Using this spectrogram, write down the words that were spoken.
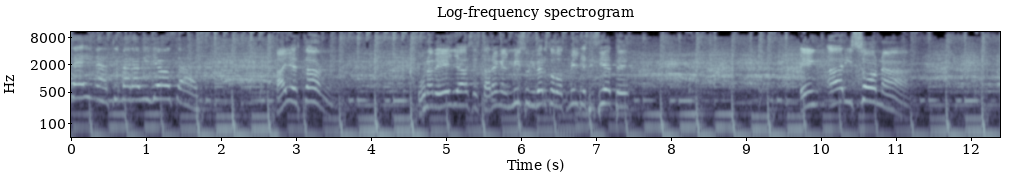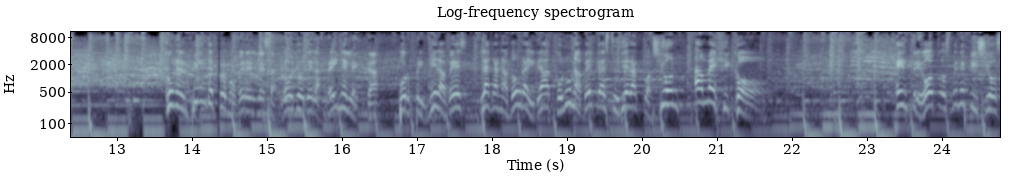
reinas y maravillosas. Ahí están. Una de ellas estará en el Miss Universo 2017 en Arizona. Con el fin de promover el desarrollo de la reina electa, por primera vez la ganadora irá con una beca a estudiar actuación a México. Entre otros beneficios,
